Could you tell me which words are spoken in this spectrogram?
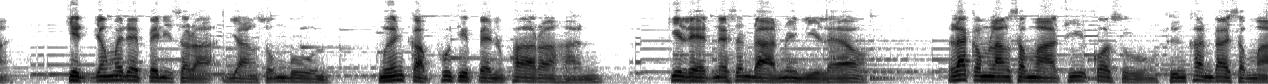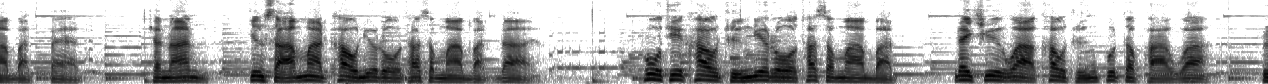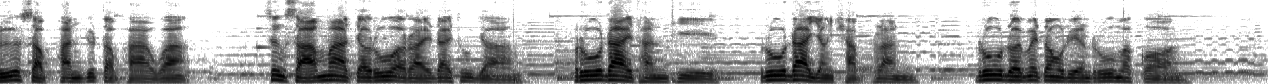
จิตยังไม่ได้เป็นอิสระอย่างสมบูรณ์ เหมือนกับผู้ที่เป็นพระอรหันต์ กิเลสในสันดานไม่มีแล้ว และกำลังสมาธิก็สูงถึงขั้นได้สมาบัติแปดฉะนั้นจึงสามารถเข้านิโรธสมาบัติได้ ผู้ที่เข้าถึงนิโรธสมาบัติ ได้ชื่อว่าเข้าถึงพุทธภาวะ หรือสัพพัญยุตภาวะ ซึ่งสามารถจะรู้อะไรได้ทุกอย่าง รู้ได้ทันที รู้ได้อย่างฉับพลัน รู้โดยไม่ต้องเรียนรู้มาก่อน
